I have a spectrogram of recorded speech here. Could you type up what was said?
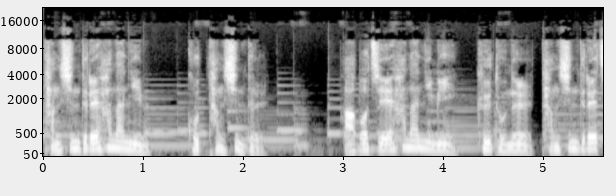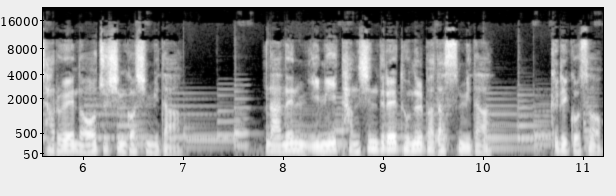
당신들의 하나님, 곧 당신들. 아버지의 하나님이 그 돈을 당신들의 자루에 넣어주신 것입니다. 나는 이미 당신들의 돈을 받았습니다. 그리고서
